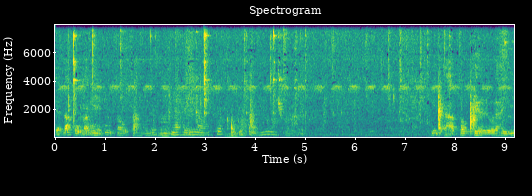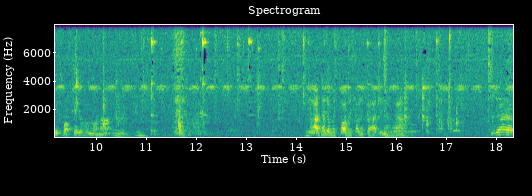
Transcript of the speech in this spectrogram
trẻ đá cổ đá nhẹ cũng tàu tàng nữa những cả tàu kia là hay những bọt kia không mà nó. Nó là cho mình cho mình cho một cái thì là giờ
